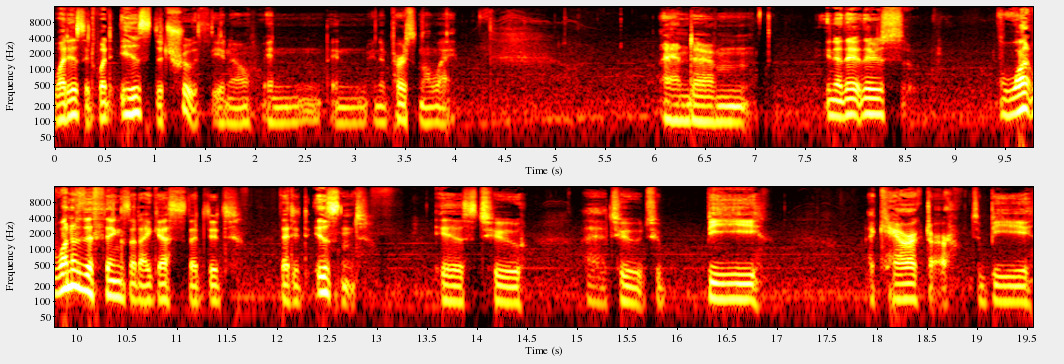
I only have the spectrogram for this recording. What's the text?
what is it? What is the truth? You know, in in in a personal way. And um, you know, there, there's one one of the things that I guess that it that it isn't is to uh, to to be a character, to be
